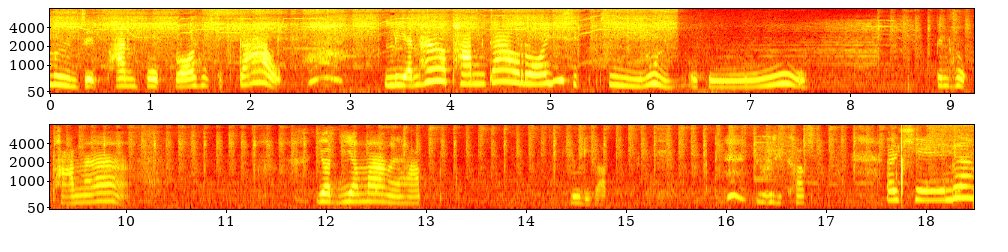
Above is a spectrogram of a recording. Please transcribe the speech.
หมื่นเจ็ดพันหกร้อยหกสิบเก้าเหรียญห้าพันเก้าร้อยยี่สิบสี่นุ่น โอ้โห เป็นหกพันนะยอดเยี่ยมมากเลยครับ ดูดิครับ ดูดิครับ โอเค เรื่อง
